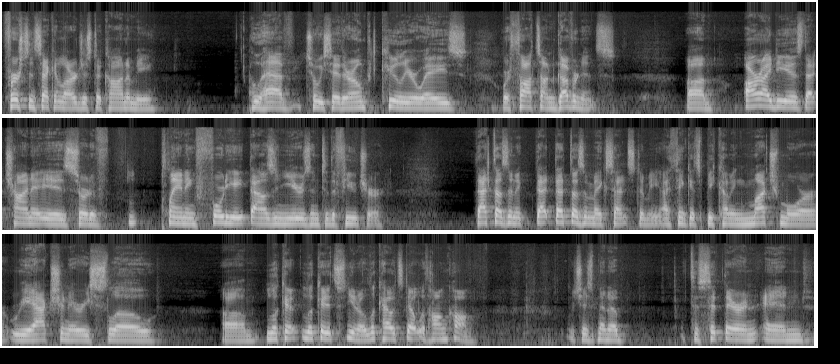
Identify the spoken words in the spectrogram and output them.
first and second largest economy, who have, shall we say, their own peculiar ways or thoughts on governance. Um, our idea is that China is sort of planning 48,000 years into the future. That doesn't, that, that doesn't make sense to me. I think it's becoming much more reactionary, slow. Um, look at look at its you know look how it's dealt with Hong Kong, which has been a to sit there and, and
